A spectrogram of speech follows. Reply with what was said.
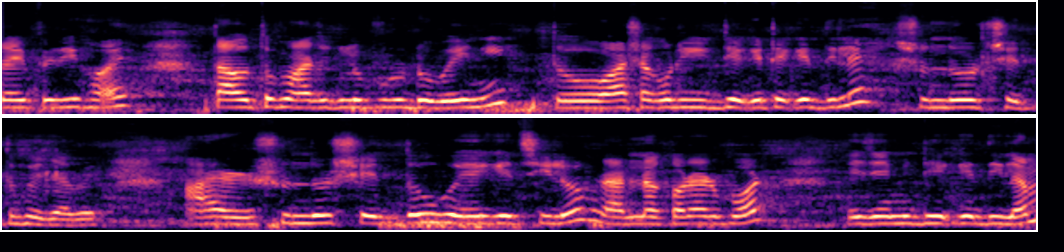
টাইপেরই হয়, তাও তো মাছগুলো পুরো ডোবেই নি। তো আশা করি ঢেকে ঢেকে দিলে সুন্দর সেদ্ধ হয়ে যাবে। আর সুন্দর সেদ্ধও হয়ে গেছিল রান্না করার পর, এই যে আমি ঢেকে দিলাম।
